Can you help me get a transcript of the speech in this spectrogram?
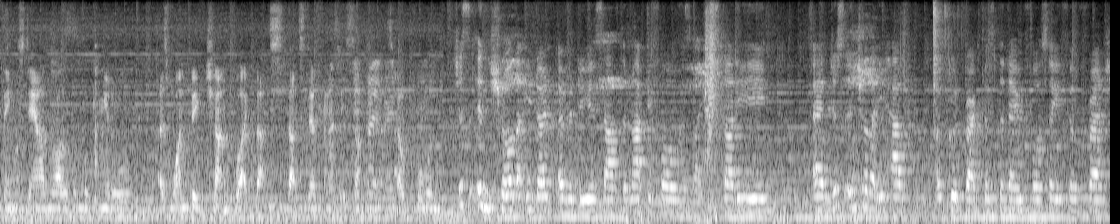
things down rather than looking at all as one big chunk, like that's that's definitely something that's helpful. And just ensure that you don't overdo yourself the night before with like studying, and just ensure that you have a good breakfast the day before so you feel fresh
